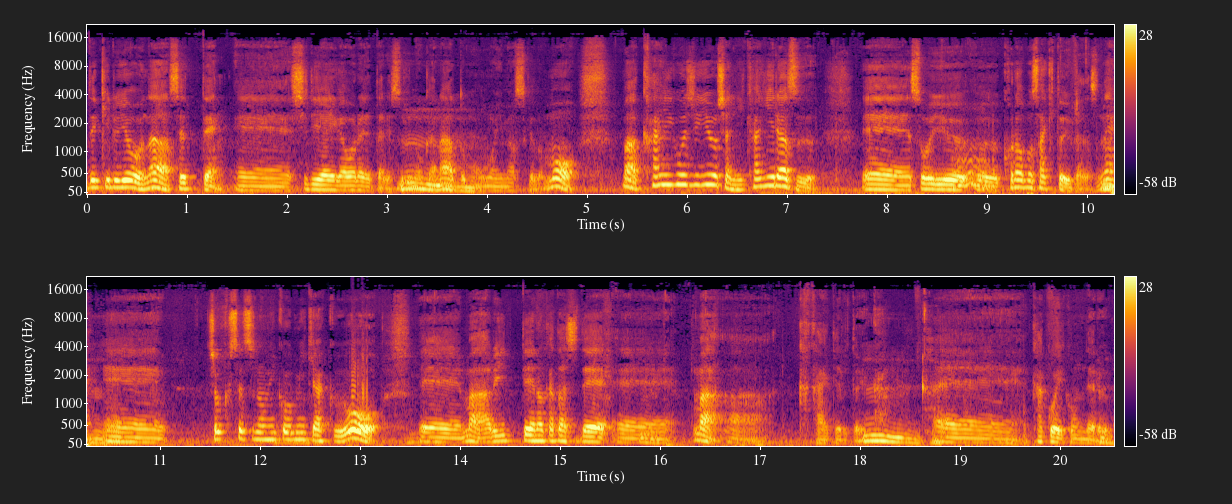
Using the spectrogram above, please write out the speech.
できるような接点、えー知り合いがおられたりするのかなとも思いますけども、まあ、介護事業者に限らず、えーそういうコラボ先というかですね、うん。えー直接の見込み客を、えーまあ、ある一定の形で、えーまあ抱えているというか、うんはい。えー囲い込んでる、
